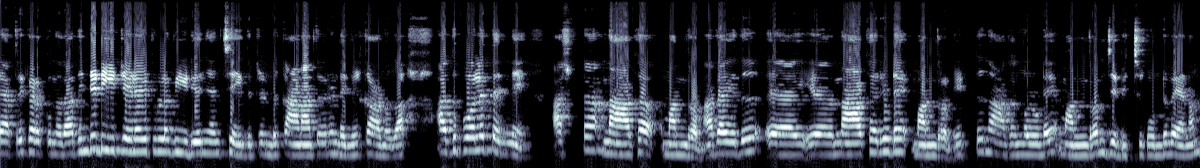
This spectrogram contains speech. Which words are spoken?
രാത്രി കിടക്കുന്നത്. അതിന്റെ ഡീറ്റെയിൽ ആയിട്ടുള്ള വീഡിയോ ഞാൻ ചെയ്തിട്ടുണ്ട്. കാണാത്തവരുണ്ടെങ്കിൽ കാണുക. അതുപോലെ തന്നെ അഷ്ടനാഗ മന്ത്രം അതായത് നാഗരുടെ മന്ത്രം എട്ട് നാഗങ്ങളുടെ മന്ത്രം ജപിച്ചുകൊണ്ട് വേണം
